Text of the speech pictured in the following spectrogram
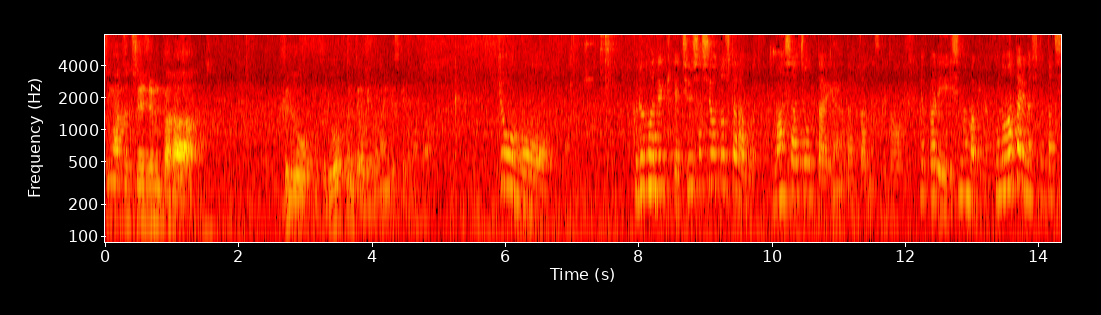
7月中旬からフルオープンフルオープンってわけではないんですけどまだ。今日も車で来て駐車しようとしたらもう満車状態だったんですけどやっぱり石巻のこの辺りの人たちっ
